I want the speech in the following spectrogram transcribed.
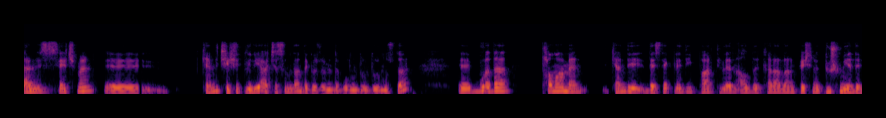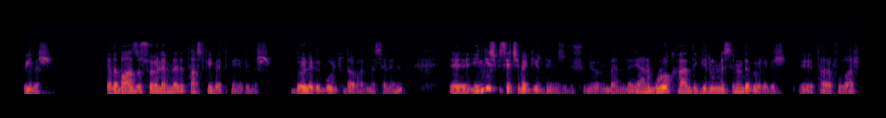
Yani seçmen e, kendi çeşitliliği açısından da göz önünde bulundurduğumuzda e, burada tamamen kendi desteklediği partilerin aldığı kararların peşine düşmeyebilir. Ya da bazı söylemleri tasvip etmeyebilir. Böyle bir boyutu da var meselenin. E, ilginç bir seçime girdiğimizi düşünüyorum ben de. Yani blok halde girilmesinin de böyle bir e, tarafı var.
